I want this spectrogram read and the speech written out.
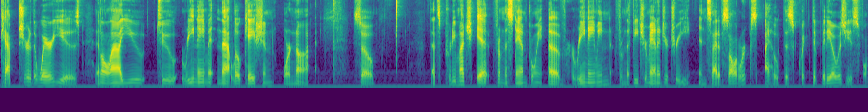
capture the where used and allow you to rename it in that location or not. So that's pretty much it from the standpoint of renaming from the feature manager tree inside of SOLIDWORKS. I hope this quick tip video was useful.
